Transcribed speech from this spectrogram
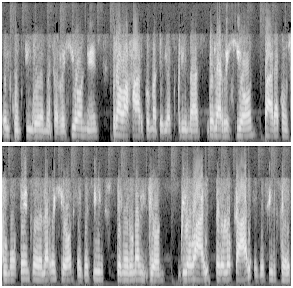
el cultivo de nuestras regiones, trabajar con materias primas de la región para consumo dentro de la región, es decir, tener una visión global pero local, es decir, ser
